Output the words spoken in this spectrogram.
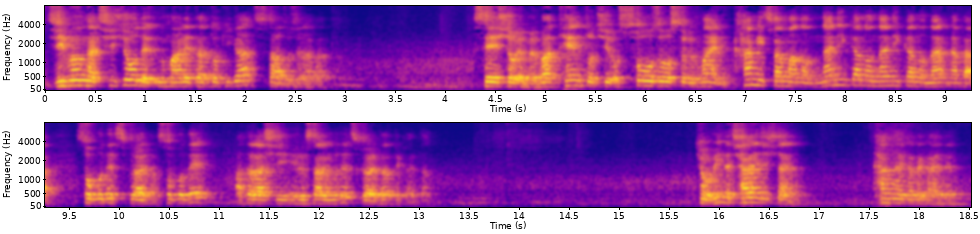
自分が地上で生まれた時がスタートじゃなかった聖書を読めば天と地を創造する前に神様の何かの何かのなんかそこで作られた。そこで新しいエルサレムで作られたって書いてある。今日みんなチャレンジしたいの。考え方変えて。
